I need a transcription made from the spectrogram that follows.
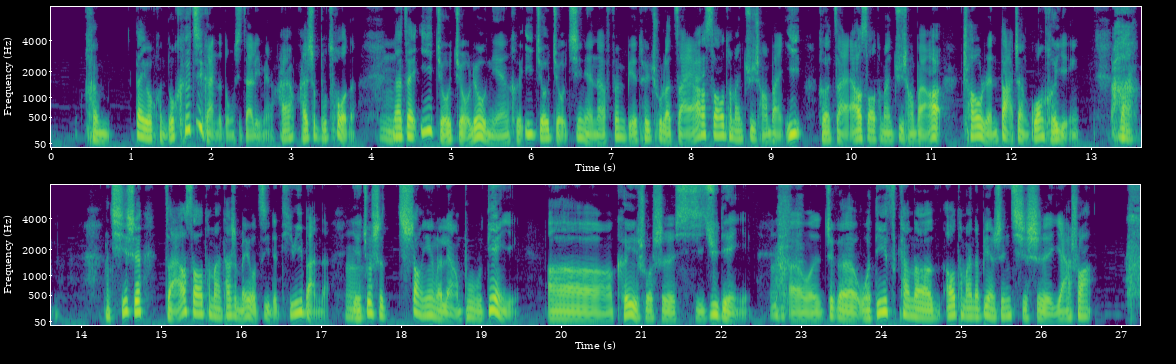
很带有很多科技感的东西在里面，还还是不错的。嗯那在一九九六年和一九九七年呢，分别推出了《宰阿斯奥特曼剧场版一》和《宰阿斯奥特曼剧场版二：超人大战光合影》。啊那其实宰阿斯奥特曼它是没有自己的 TV 版的，也嗯就是上映了两部电影，呃，可以说是喜剧电影。呃，我这个我第一次看到奥特曼的变身器是牙刷，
